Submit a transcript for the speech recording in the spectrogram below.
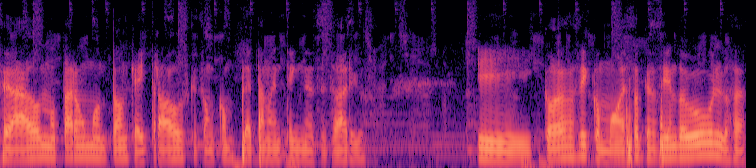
se ha dado notar un montón que hay trabajos que son completamente innecesarios. Y cosas así como esto que está haciendo Google, o sea,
